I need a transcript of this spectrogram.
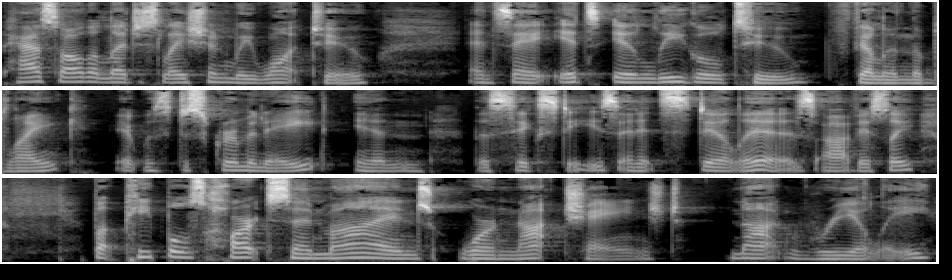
pass all the legislation we want to and say it's illegal to fill in the blank. It was discriminate in the 60s, and it still is, obviously. But people's hearts and minds were not changed, not really,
